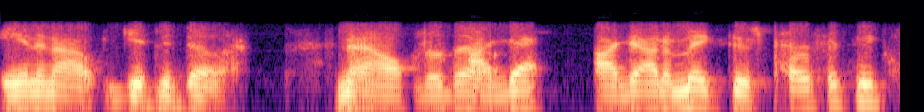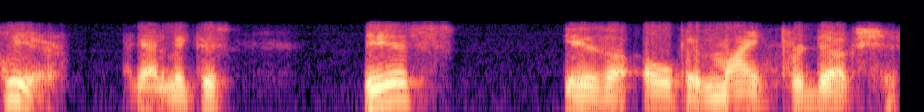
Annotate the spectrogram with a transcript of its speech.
in and out, getting it done. Now No. I got I got to make this perfectly clear. I got to make this. This is an open mic production.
